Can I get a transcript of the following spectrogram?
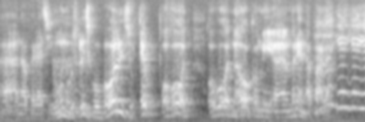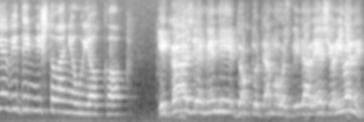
a, na operacijunu u Splitsku bolnicu, evo, ovod, ovod na oko mi a, mrena pala. Je, je, je, vidim ništovanje u joko. I kaže meni doktor tamo u hospitalu, e, Šor Ivane,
